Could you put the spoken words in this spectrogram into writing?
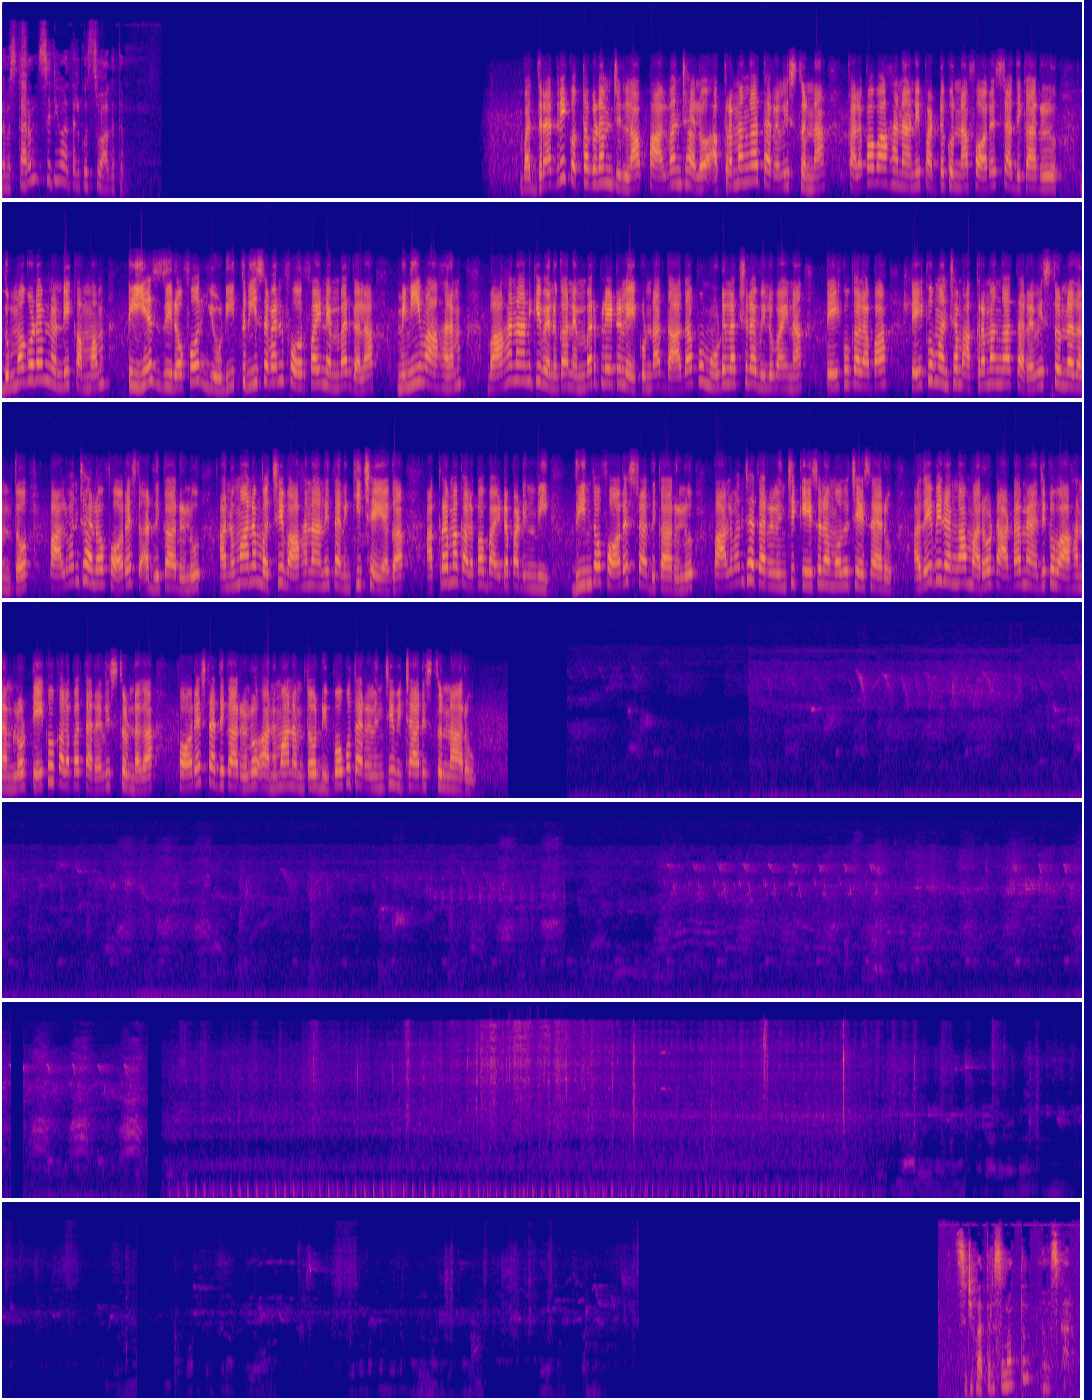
నమస్కారం. సిటీ వార్తలకు స్వాగతం. భద్రాద్రి కొత్తగూడెం జిల్లా పాల్వంచాలో అక్రమంగా తరలిస్తున్న కలప వాహనాన్ని పట్టుకున్న ఫారెస్ట్ అధికారులు దుమ్మగూడెం నుండి Khammam TS zero four UD three seven four five number గల మినీ వాహనం వాహనానికి వెనుక నెంబర్ ప్లేటు లేకుండా దాదాపు మూడు లక్షల విలువైన టేకు కలప టేకు మంచం అక్రమంగా తరలిస్తుండడంతో పాల్వంచాలో ఫారెస్ట్ అధికారులు అనుమానం వచ్చి వాహనాన్ని తనిఖీ చేయగా అక్రమ కలప బయటపడింది. దీంతో ఫారెస్ట్ అధికారులు పాల్వంచ తరలించి కేసు నమోదు చేశారు. అదేవిధంగా మరో టాటా మ్యాజిక్ వాహనంలో టేకు కలప తరలిస్తుండగా ఫారెస్ట్ అధికారులు అనుమానంతో డిపోకు తరలించి విచారిస్తున్నారు. సిటీ వార్తల సమాప్తం నమస్కారం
